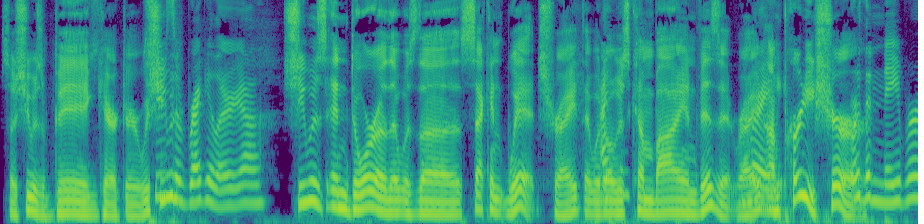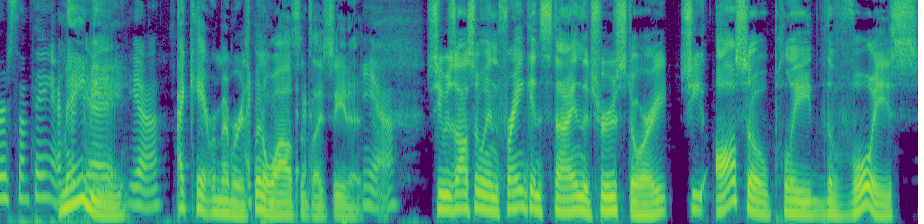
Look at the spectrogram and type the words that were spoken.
So she was a big character. Was she? She's was- a regular, yeah. she was Endora, that was the second witch, right? That would I always think- come by and visit, right? Right. I'm pretty sure. Or the neighbor or something. I Maybe. forget. Yeah. I can't remember. It's been a while since I've seen it. Yeah. She was also in Frankenstein, the true story. She also played the voice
